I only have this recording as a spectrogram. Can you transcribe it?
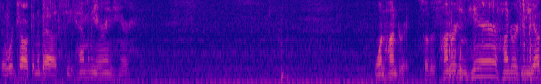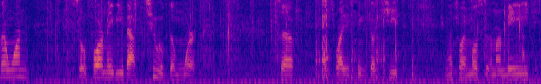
So we're talking about, let's see, how many are in here? 100. So there's 100 in here, 100 in the other one. So far, maybe about two of them work. So that's why these things go cheap. And that's why most of them are made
